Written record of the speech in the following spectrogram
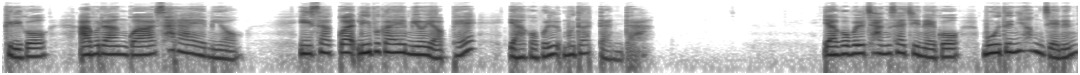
그리고 아브라함과 사라의 묘, 이삭과 리브가의 묘 옆에 야곱을 묻었단다. 야곱을 장사 지내고 모든 형제는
